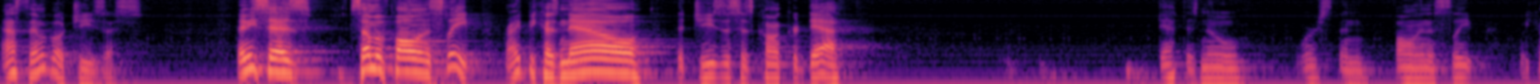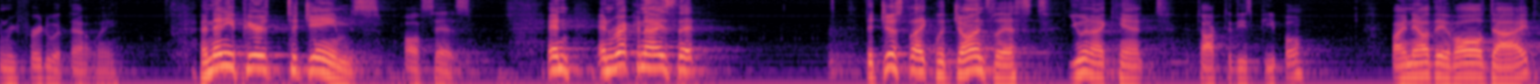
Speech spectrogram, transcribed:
ask them about Jesus. Then he says, some have fallen asleep, right? Because now that Jesus has conquered death, death is no worse than falling asleep. We can refer to it that way. And then he appears to James, Paul says. And, and recognize that, that just like with John's list, you and I can't talk to these people. By now they have all died.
